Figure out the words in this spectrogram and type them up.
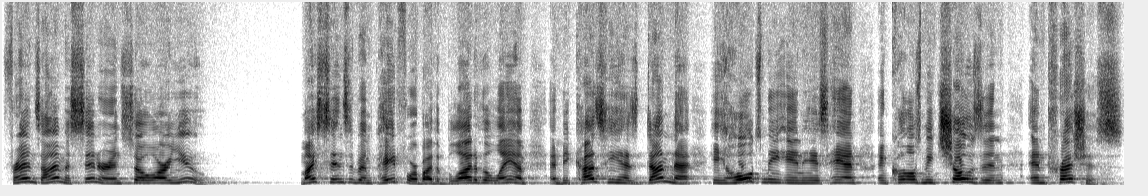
Friends, I'm a sinner, and so are you. My sins have been paid for by the blood of the Lamb, and because He has done that, He holds me in His hand and calls me chosen and precious.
